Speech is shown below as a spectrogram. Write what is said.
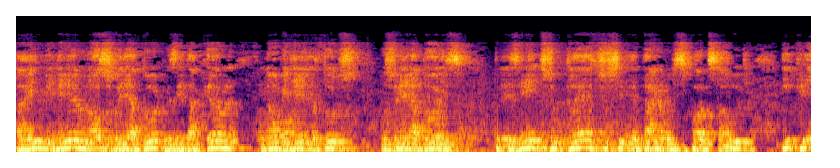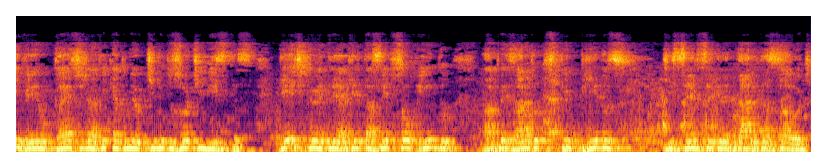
Está aí o Mineiro, nosso vereador, presidente da Câmara, em nome dele a todos os vereadores presentes, o Clécio, secretário municipal de saúde. Incrível, hein? o Clécio já vi que é do meu time dos otimistas. Desde que eu entrei aqui, ele está sempre sorrindo, apesar dos pepinos de ser secretário da saúde.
